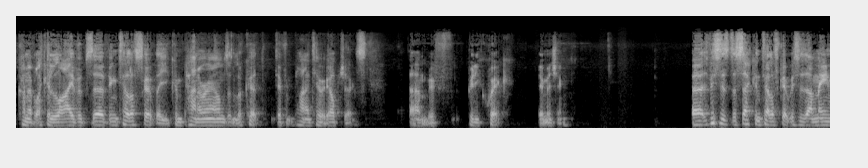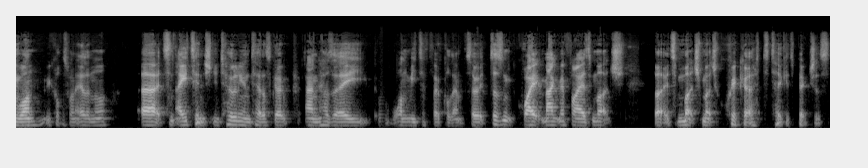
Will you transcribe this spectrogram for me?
kind of like a live observing telescope that you can pan around and look at different planetary objects um, with pretty quick imaging. Uh, this is the second telescope. This is our main one. We call this one Eleanor. Uh, it's an eight inch Newtonian telescope and has a one meter focal length. So it doesn't quite magnify as much but it's much, much quicker to take its pictures.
